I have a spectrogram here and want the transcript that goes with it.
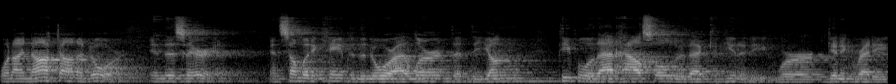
when I knocked on a door in this area and somebody came to the door, I learned that the young people of that household or that community were getting ready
